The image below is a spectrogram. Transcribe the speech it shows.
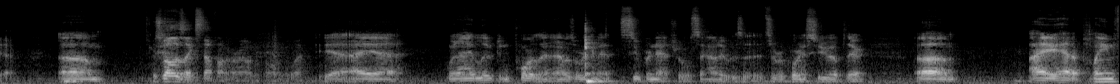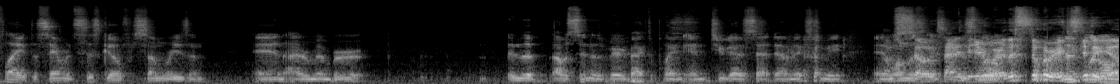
Yeah. Um, As well as like stuff on our own along the way. yeah, I uh, when I lived in Portland, I was working at Supernatural Sound. It was a, it's a recording studio up there. Um, I had a plane flight to San Francisco for some reason, and I remember in the I was sitting in the very back of the plane, and two guys sat down next to me, and I'm one was so like excited to hear little- where this story this is going to little go.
